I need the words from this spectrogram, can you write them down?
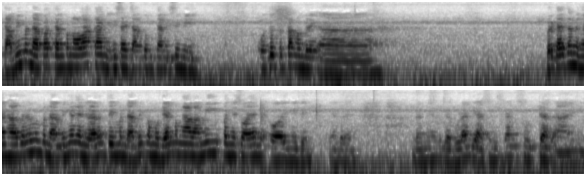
kami mendapatkan penolakan. Ini saya cantumkan di sini untuk tetap memberi uh, berkaitan dengan hal tersebut pendampingan yang dilakukan tim pendamping kemudian mengalami penyesuaian oh ini deh yang terakhir pendampingan tiga bulan diasumsikan sudah nah ini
